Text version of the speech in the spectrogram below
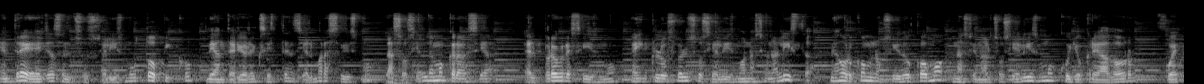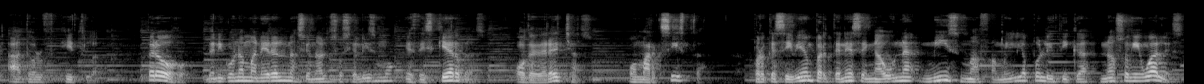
entre ellas el socialismo utópico, de anterior existencia al marxismo, la socialdemocracia, el progresismo e incluso el socialismo nacionalista, mejor conocido como nacionalsocialismo cuyo creador fue Adolf Hitler. Pero ojo, de ninguna manera el nacionalsocialismo es de izquierdas, o de derechas, o marxista porque si bien pertenecen a una misma familia política, no son iguales,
